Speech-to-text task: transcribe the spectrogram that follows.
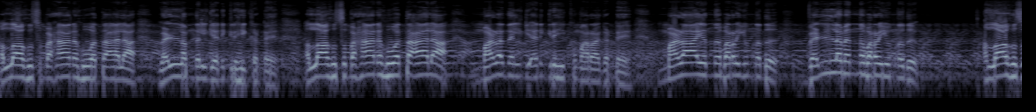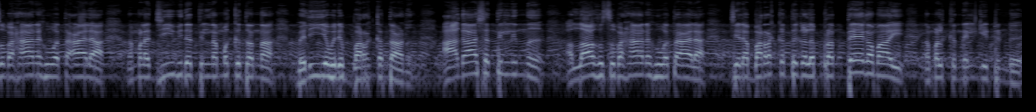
അള്ളാഹു സുബഹാനഹുവത്താല വെള്ളം നൽകി അനുഗ്രഹിക്കട്ടെ. അള്ളാഹു സുബഹാനഹുവത്താല മഴ നൽകി അനുഗ്രഹിക്കുമാറാകട്ടെ. മഴ എന്ന് പറയുന്നത് വെള്ളം എന്ന് പറയുന്നത് അള്ളാഹു സുബഹാനഹുവ താല നമ്മളെ ജീവിതത്തിൽ നമുക്ക് തന്ന വലിയ ഒരു ബറക്കത്താണ്. ആകാശത്തിൽ നിന്ന് അള്ളാഹു സുബഹാനഹുവ താല ചില ബറക്കത്തുകൾ പ്രത്യേകമായി നമ്മൾക്ക് നൽകിയിട്ടുണ്ട്.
